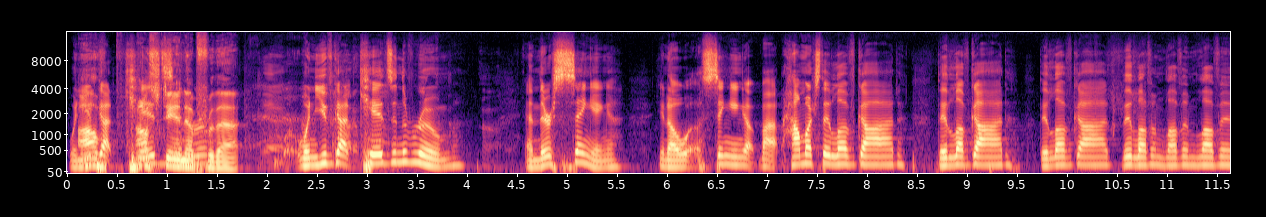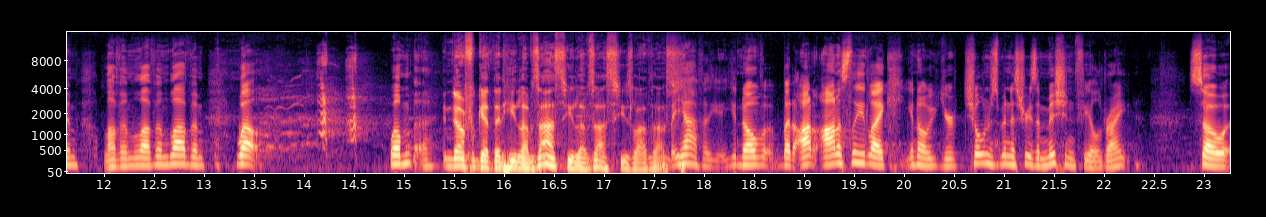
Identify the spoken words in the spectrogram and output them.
When you've I'll, got kids, I'll in stand the up room- for that. when you've got kids in the room and they're singing, you know, singing about how much they love God, they love God, they love God, they love Him, love Him, love Him, love Him, love Him, love Him. Well, well, And don't forget that He loves us. He loves us. He loves us. but yeah, you know, but honestly, like, you know, your children's ministry is a mission field, right? So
